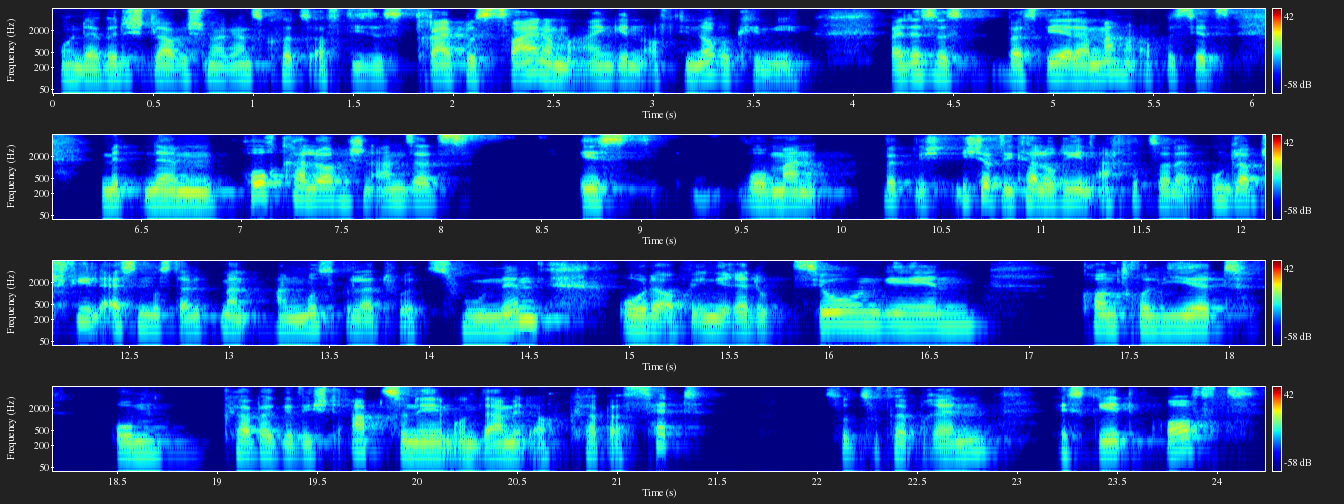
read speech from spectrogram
Und da würde ich, glaube ich, mal ganz kurz auf dieses 3 plus 2 nochmal eingehen, auf die Neurochemie. Weil das ist, was wir da machen, ob es jetzt mit einem hochkalorischen Ansatz ist, wo man wirklich nicht auf die Kalorien achtet, sondern unglaublich viel essen muss, damit man an Muskulatur zunimmt, oder ob wir in die Reduktion gehen, kontrolliert, um Körpergewicht abzunehmen und damit auch Körperfett so zu verbrennen. Es geht oft,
